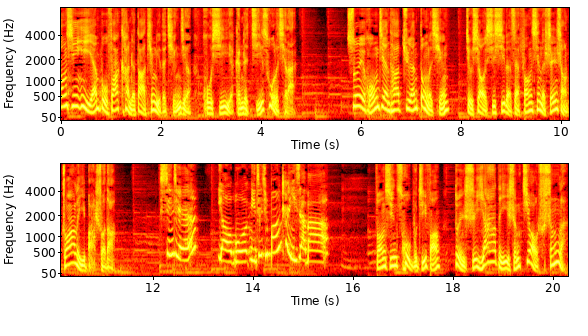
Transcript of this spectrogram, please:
方心一言不发，看着大厅里的情景，呼吸也跟着急促了起来。孙卫红见他居然动了情，就笑嘻嘻的在方心的身上抓了一把，说道：“欣姐，要不你进去帮衬一下吧？”方心猝不及防，顿时呀的一声叫出声来。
